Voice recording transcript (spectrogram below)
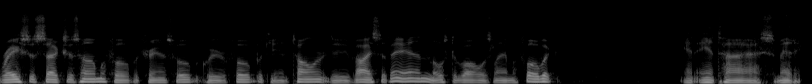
Racist, sexist, homophobic, transphobic, queerphobic, intolerant, divisive, and most of all Islamophobic and anti Semitic.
